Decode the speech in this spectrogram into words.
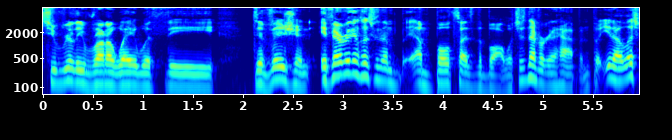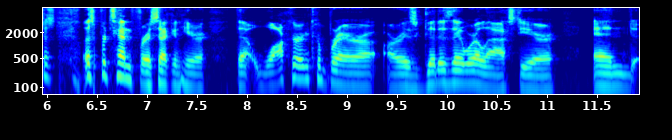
to really run away with the division if everything clicks for them on both sides of the ball, which is never going to happen. But you know, let's just let's pretend for a second here that Walker and Cabrera are as good as they were last year and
